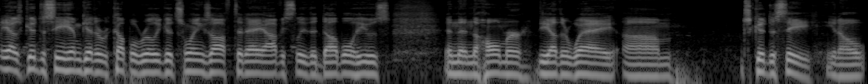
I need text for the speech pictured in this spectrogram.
Yeah, it was good to see him get a couple really good swings off today. Obviously, the double he was, and then the homer the other way. Um, it's good to see. You know,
